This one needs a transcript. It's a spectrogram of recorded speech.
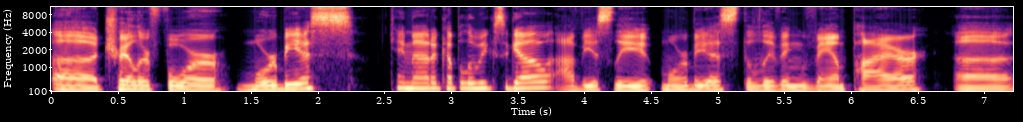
a trailer for Morbius. Came out a couple of weeks ago. Obviously, Morbius, the living vampire. Uh,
